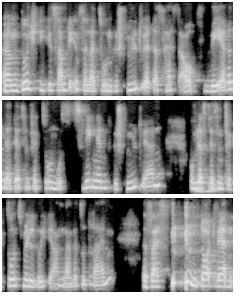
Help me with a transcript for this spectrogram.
ähm, durch die gesamte Installation gespült wird. Das heißt, auch während der Desinfektion muss zwingend gespült werden, um das mhm. Desinfektionsmittel durch die Anlage zu treiben. Das heißt, dort werden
